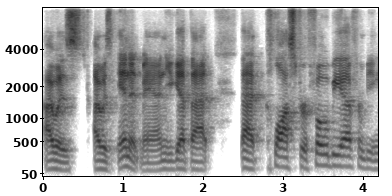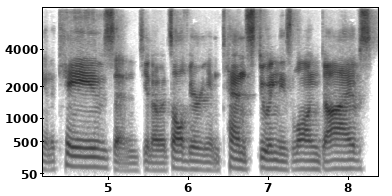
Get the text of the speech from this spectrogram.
I was I was in it, man. You get that that claustrophobia from being in the caves, and you know it's all very intense. Doing these long dives,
